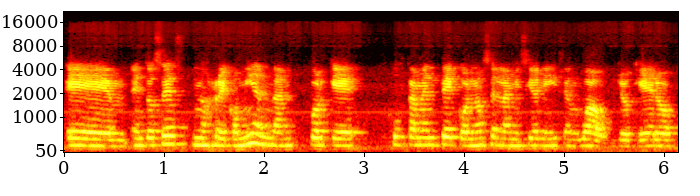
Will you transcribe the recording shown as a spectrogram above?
Eh, entonces nos recomiendan porque justamente conocen la misión y dicen, wow, yo quiero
